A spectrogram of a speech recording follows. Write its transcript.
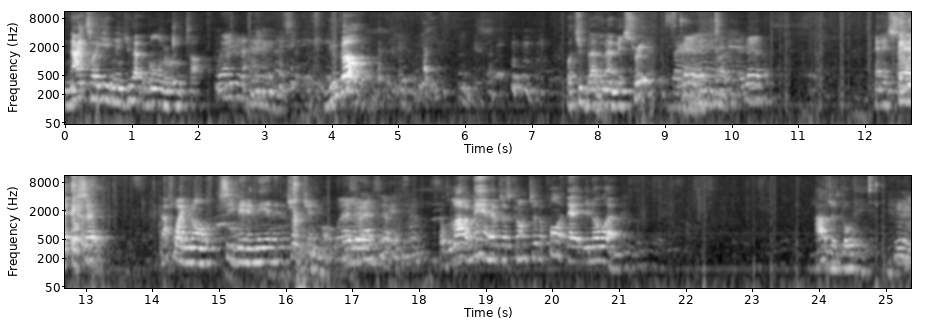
nights or evenings you have to go on the rooftop. You go. But you better not mistreat her. And it's sad to say. That's why you don't see many men in the church anymore. Because a lot of men have just come to the point that, you know what? I'll just go to hell.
